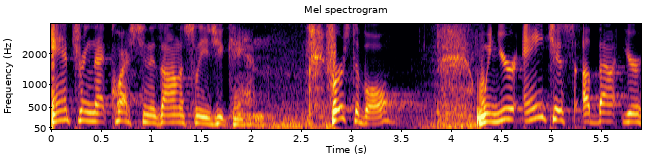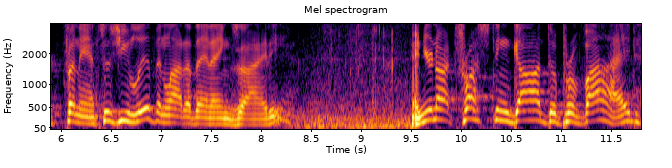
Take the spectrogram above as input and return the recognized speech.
answering that question as honestly as you can. First of all, when you're anxious about your finances, you live in light of that anxiety and you're not trusting God to provide,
